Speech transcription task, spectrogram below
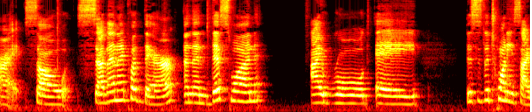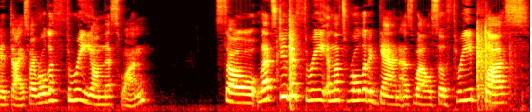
All right, so seven I put there. And then this one, I rolled a, this is the 20-sided die. So I rolled a three on this one. So let's do the three and let's roll it again as well. So three plus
